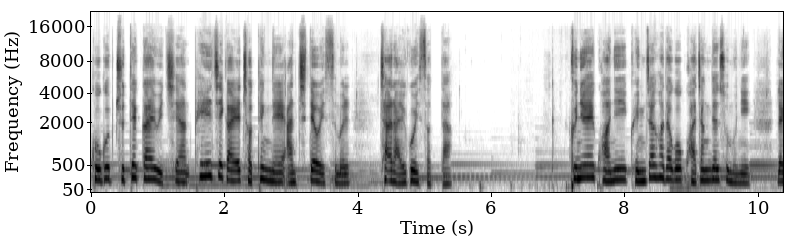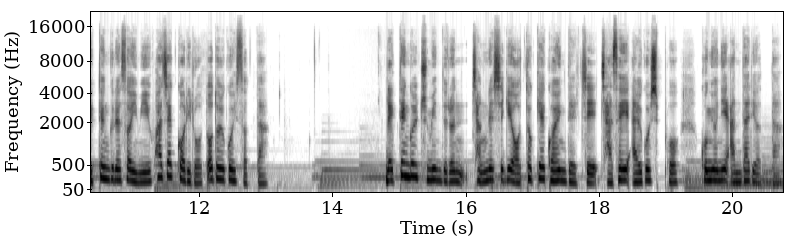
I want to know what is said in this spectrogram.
고급 주택가에 위치한 페이지가의 저택 내에 안치되어 있음을 잘 알고 있었다. 그녀의 관이 굉장하다고 과장된 소문이 렉탱글에서 이미 화제거리로 떠돌고 있었다. 렉탱글 주민들은 장례식이 어떻게 거행될지 자세히 알고 싶어 공연이 안달이었다.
